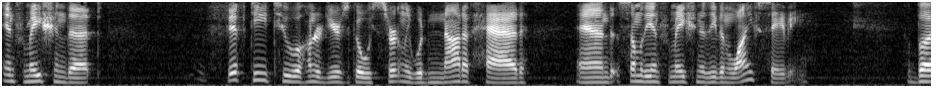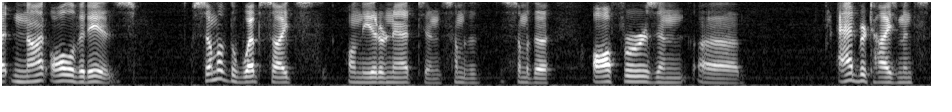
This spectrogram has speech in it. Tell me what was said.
information that 50 to 100 years ago we certainly would not have had, and some of the information is even life saving. But not all of it is. Some of the websites on the internet and some of the some of the offers and uh, advertisements,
